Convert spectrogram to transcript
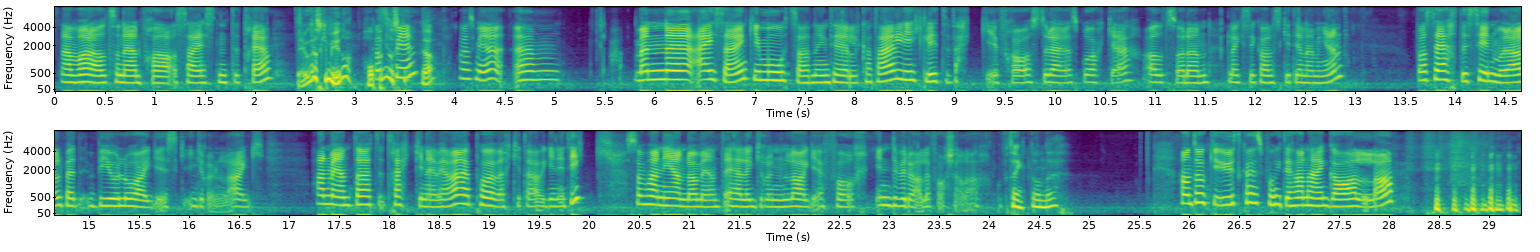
Snevrer det altså ned fra 16 til 3. Det er jo ganske mye, da. Hoppen Ganske mye. Ja. Ganske mye. Um, men uh, Eisenk, i motsetning til Cattell, gikk litt vekk fra å studere språket, altså den leksikalske tilnærmingen. Baserte sin modell på et biologisk grunnlag. Han mente at trekkene vi har, er påvirket av genetikk, som han igjen da mente er hele grunnlaget for individuelle forskjeller. Hvorfor tenkte han det? Han tok utgangspunkt i han her galen, da.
